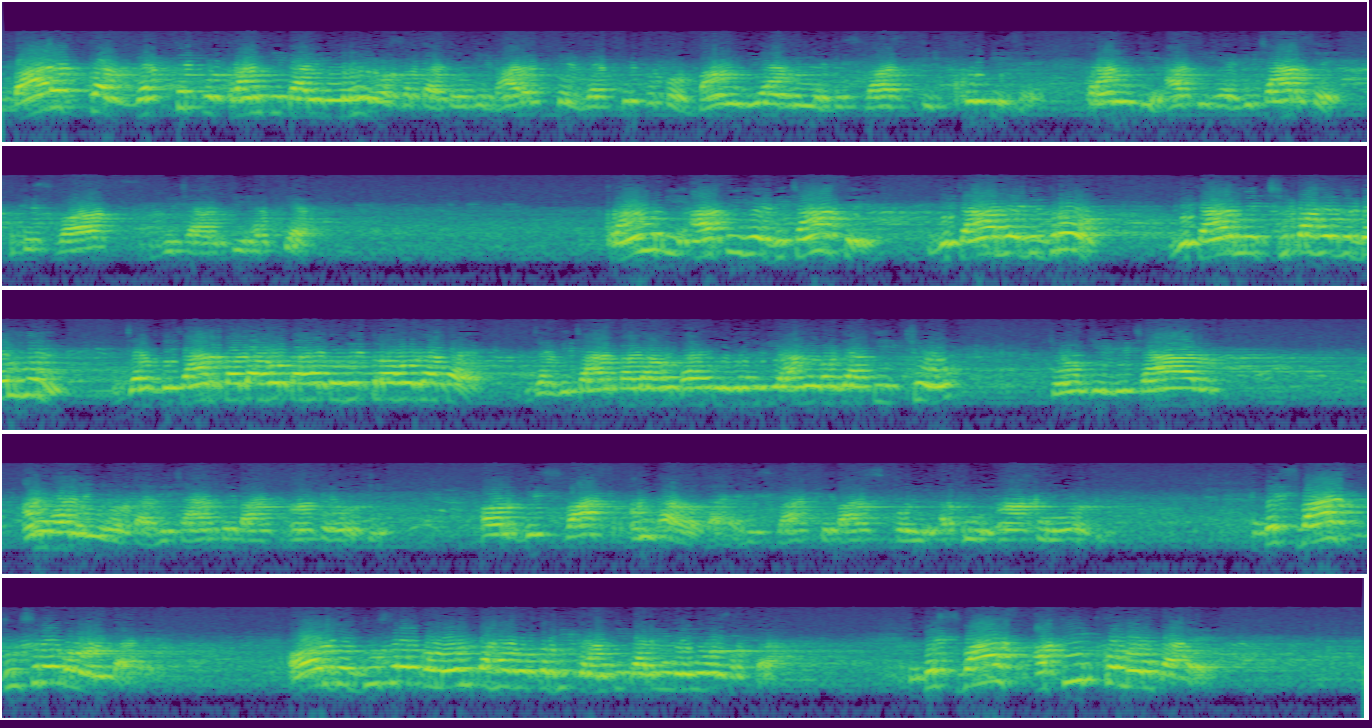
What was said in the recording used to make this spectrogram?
भारत का व्यक्तित्व क्रांतिकारी नहीं हो सका, क्योंकि भारत के व्यक्तित्व को बाँध दिया हमने विश्वास की खूंटी से। क्रांति आती है, विचार से विश्वास विचार की हत्या। क्रांति आती है विचार से, विचार है विद्रोह, विचार में छिपा है विबंधन। जब विचार पैदा होता है तो विप्लव हो जाता है। जब विचार पैदा होता है तो ज़िंदगी आगे बढ़ जाती है। क्यों? क्योंकि विचार अंधा नहीं होता, विचार के पास आँखें होती और विश्वास अंधा होता है। विश्वास के पास कोई अपनी आँख नहीं होती। विश्वास दूसरे को मानता है। और जो दूसरे को मानता है, वो कभी क्रांतिकारी नहीं हो सकता। विश्वास अतीत को मानता है।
